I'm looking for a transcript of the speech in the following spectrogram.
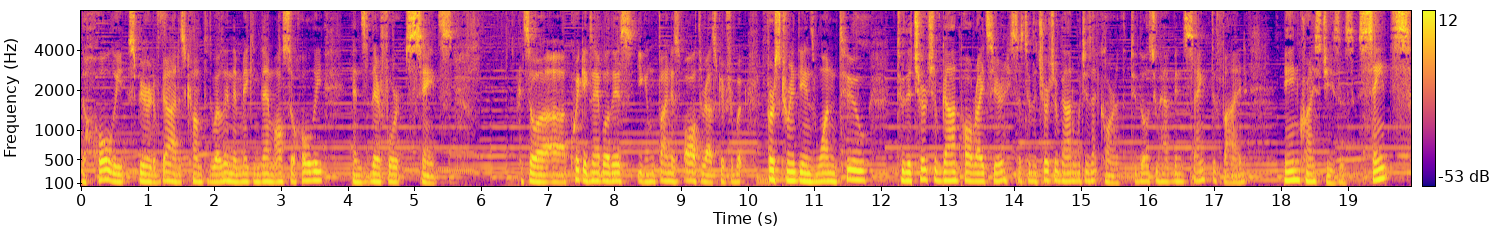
The Holy Spirit of God has come to dwell in them, making them also holy and therefore saints. And so, a, a quick example of this, you can find this all throughout Scripture, but 1 Corinthians 1 2, to the church of God, Paul writes here, he says, To the church of God which is at Corinth, to those who have been sanctified in Christ Jesus, saints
